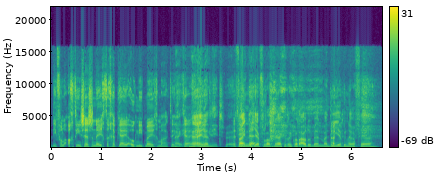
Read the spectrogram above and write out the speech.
die van 1896 heb jij ook niet meegemaakt, denk Nee, ik. Hè, nee, Erik? dat niet. Fijn dat je even laat merken dat ik wat ouder ben, maar die heb ik nog even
